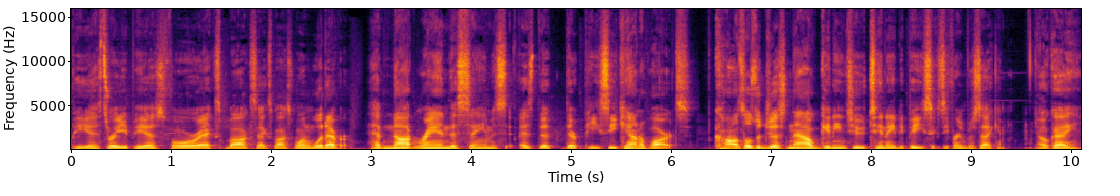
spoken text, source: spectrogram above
PS3, PS4, Xbox, Xbox One, whatever, have not ran the same as, as the, their PC counterparts. Consoles are just now getting to 1080p 60 frames per second. Okay?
